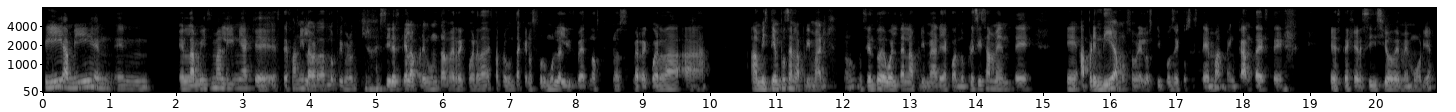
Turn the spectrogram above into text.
Sí, a mí en la misma línea que Stephanie, la verdad lo primero que quiero decir es que la pregunta me recuerda, esta pregunta que nos formula Lisbeth, nos, me recuerda a, mis tiempos en la primaria. Me siento de vuelta en la primaria cuando precisamente eh, aprendíamos sobre los tipos de ecosistema, me encanta este, este ejercicio de memoria.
